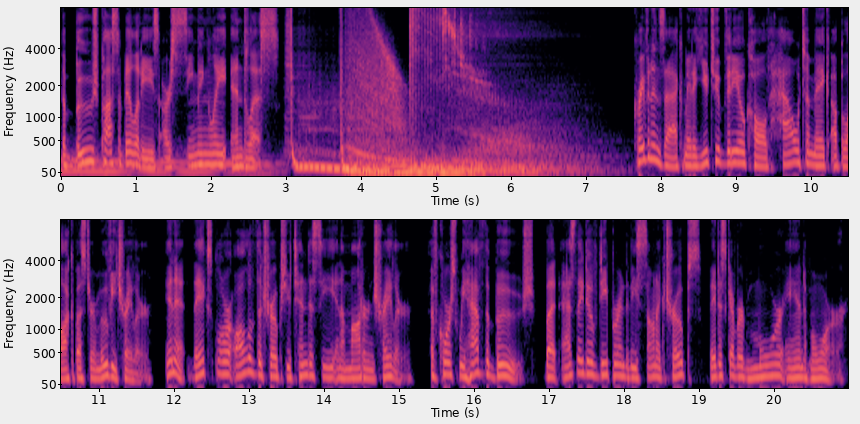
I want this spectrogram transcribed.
The bouge possibilities are seemingly endless. Craven and Zach made a YouTube video called How to Make a Blockbuster Movie Trailer. In it, they explore all of the tropes you tend to see in a modern trailer. Of course, we have the bouge, but as they dove deeper into these sonic tropes, they discovered more and more.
